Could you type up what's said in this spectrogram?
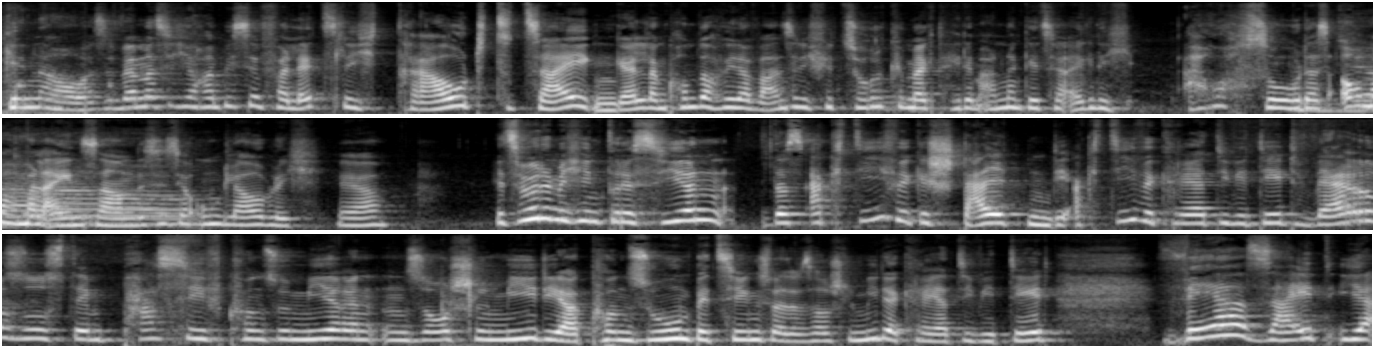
Genau, also wenn man sich auch ein bisschen verletzlich traut zu zeigen, gell, dann kommt auch wieder wahnsinnig viel zurückgemerkt, hey, dem anderen geht es ja eigentlich auch so, das ist auch ja. manchmal einsam, das ist ja unglaublich, ja. Jetzt würde mich interessieren, das aktive Gestalten, die aktive Kreativität versus dem passiv konsumierenden Social Media Konsum bzw. Social Media Kreativität. Wer seid ihr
